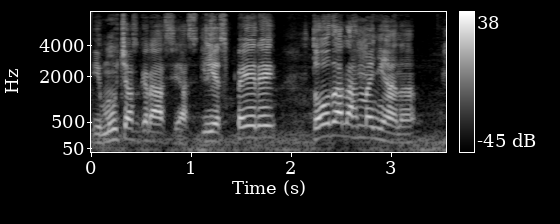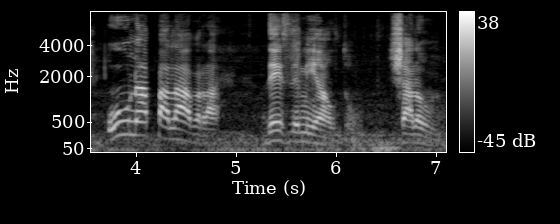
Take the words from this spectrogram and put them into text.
y muchas gracias. Y espere todas las mañanas una palabra desde mi auto. Shalom.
